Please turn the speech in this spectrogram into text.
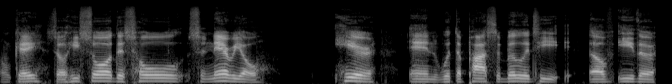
Okay, so he saw this whole scenario here and with the possibility of either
